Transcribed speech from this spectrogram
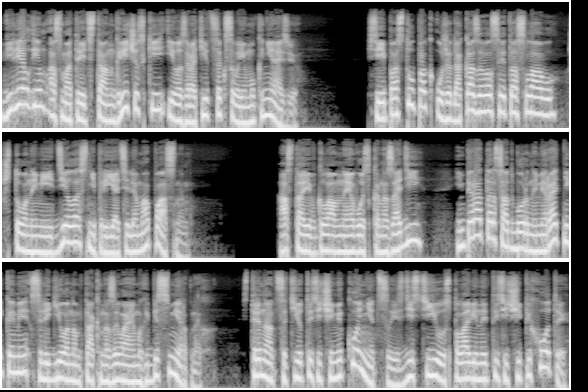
велел им осмотреть стан греческий и возвратиться к своему князю. Сей поступок уже доказывал Святославу, что он имеет дело с неприятелем опасным. Оставив главное войско назади, император с отборными ратниками, с легионом так называемых «бессмертных», тринадцатью тысячами конницы, с десятью с половиной тысячей пехоты,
